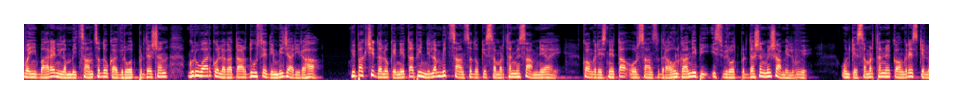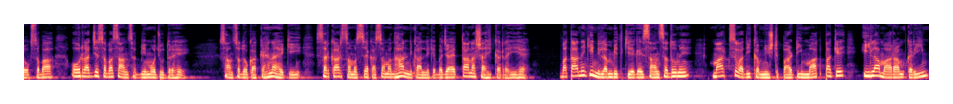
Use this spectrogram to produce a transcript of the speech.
वहीं बारह निलंबित सांसदों का विरोध प्रदर्शन गुरुवार को लगातार दूसरे दिन भी जारी रहा। विपक्षी दलों के नेता भी निलंबित सांसदों के समर्थन में सामने आए। कांग्रेस नेता और सांसद राहुल गांधी भी इस विरोध प्रदर्शन में शामिल हुए। उनके समर्थन में कांग्रेस के लोकसभा और राज्यसभा सांसद भी मौजूद रहे। सांसदों का कहना है कि सरकार समस्या का समाधान निकालने के बजाय तानाशाही कर रही है। बता दें कि निलंबित किए गए सांसदों में मार्क्सवादी कम्युनिस्ट पार्टी माकपा के ईला माराम करीम,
